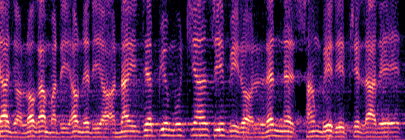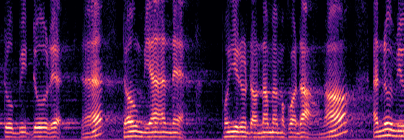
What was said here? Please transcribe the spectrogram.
ရားကြောင့်လောကမတရားနဲ့တရားအနိုင်တဲ့ပြုမှုကြံစည်ပြီးတော့လက်နဲ့ဆံပေးတွေဖြစ်လာတယ်တူပြီးတူတဲ့ဟမ်ဒုံပြန်နဲ့ဘု န်းကြီးတို့တော့နာမည်မခေါ်တတ်အောင်နော်အနုမြူ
